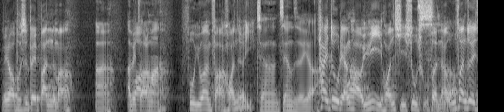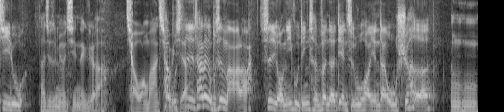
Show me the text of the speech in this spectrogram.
没有，不是被办的吗？啊，啊，被抓了吗？付一万罚款而已。这样这样子而已啊。态度良好，予以缓起诉处分呐，无犯罪记录。他就是没有请那个啦，乔王帮他乔一下。他不是，他那个不是麻啦，是有尼古丁成分的电子雾化烟弹五十盒。嗯哼，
